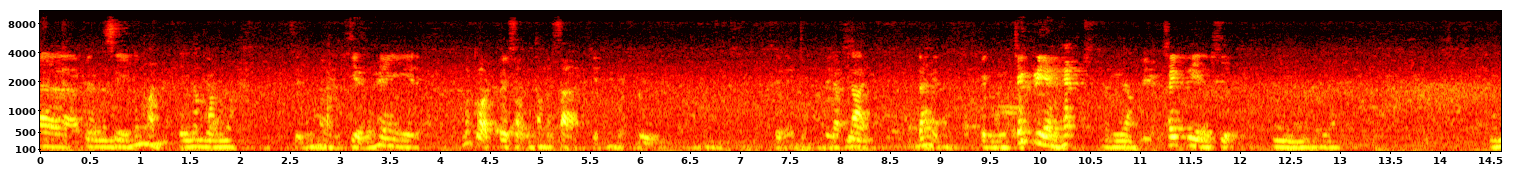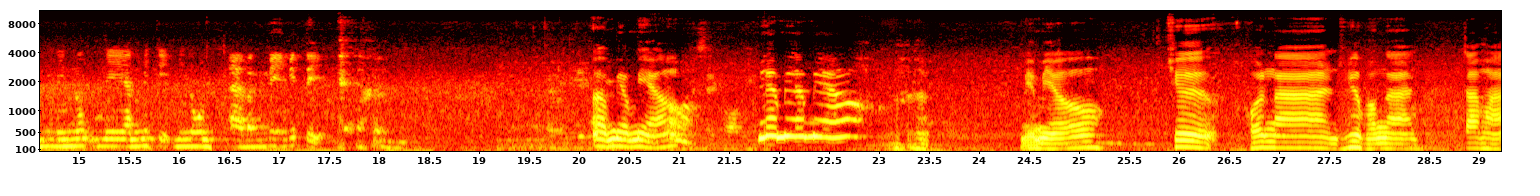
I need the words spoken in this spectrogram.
อ่าเป็นสีน้ำมันสีน้ำมันนะสีน้ำมันเขียนให้เมื่อก่อนไปสอนธรรมศาสตร์เขียนให้เด็กดูเขียนให้เด็กได้ได้นะ เป็นใช้เกรียนฮะเรียงใช้เกรียนเขียนอืมเรียงมันมีนุมีอันมิติมีนูนอ่ามันมีมิติอ่าเหมียวเหมียวใส่ของเหมียวเหมียวเหมียวเหมียวเหมียวชื่อผลงานชื่อผลงาน ตามหา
